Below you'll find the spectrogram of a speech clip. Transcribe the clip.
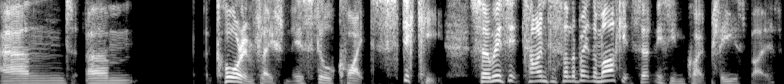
and um, core inflation is still quite sticky. So, is it time to celebrate? The market certainly seemed quite pleased by it.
